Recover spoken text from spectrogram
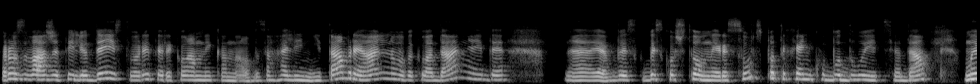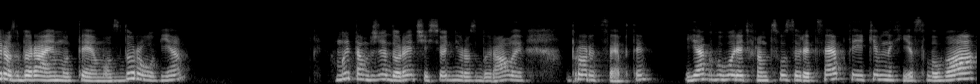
розважити людей, створити рекламний канал. Взагалі ні. Там реально викладання йде. Е, без, безкоштовний ресурс потихеньку будується. Да? Ми розбираємо тему здоров'я. Ми там вже, до речі, сьогодні розбирали про рецепти. Як говорять французи рецепти, які в них є слова.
